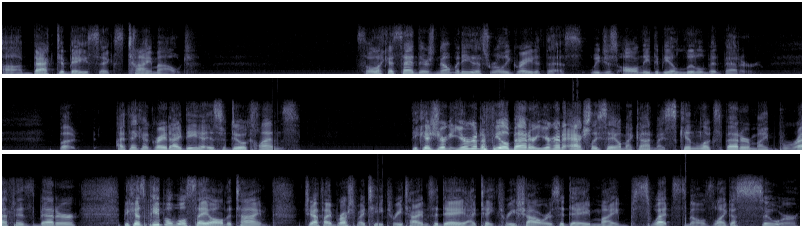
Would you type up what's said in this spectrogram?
uh, back to basics, time out. So, like I said, there's nobody that's really great at this. We just all need to be a little bit better. But I think a great idea is to do a cleanse because you're you're going to feel better. You're going to actually say, "Oh my God, my skin looks better, my breath is better," because people will say all the time, "Jeff, I brush my teeth three times a day. I take three showers a day. My sweat smells like a sewer.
